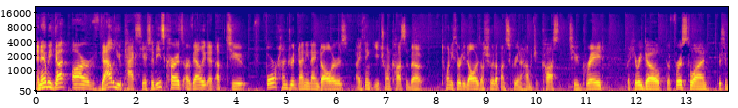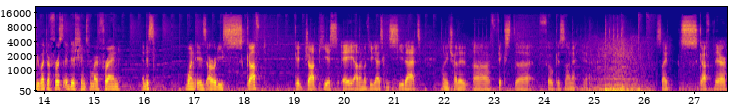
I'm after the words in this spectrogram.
And then we got our value packs here. So these cards are valued at up to $499. I think each one costs about $20, $30. I'll show it up on screen on how much it costs to grade. But here we go. The first one, there should be a bunch of first editions for my friend. And this one is already scuffed. Good job, PSA. I don't know if you guys can see that. Let me try to uh, fix the focus on it. Yeah. It's like scuffed there.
